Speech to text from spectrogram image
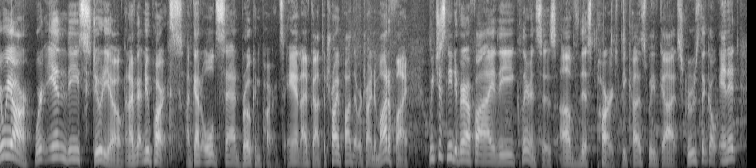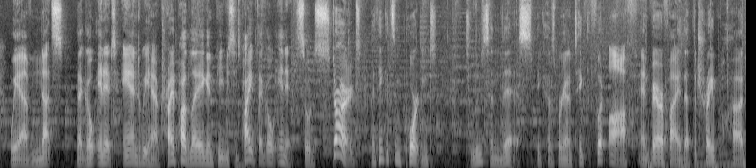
Here we are, we're in the studio and I've got new parts. I've got old sad broken parts and I've got the tripod that we're trying to modify. We just need to verify the clearances of this part because we've got screws that go in it, we have nuts that go in it, and we have tripod leg and PVC pipe that go in it. So to start, I think it's important to loosen this because we're gonna take the foot off and verify that the tripod,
